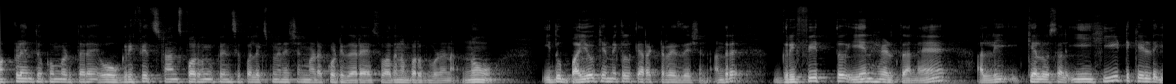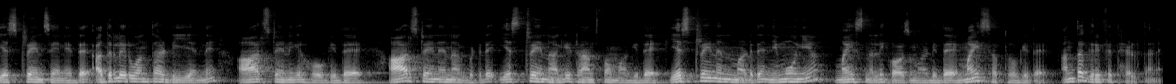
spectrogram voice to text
ಮಕ್ಕಳೇನು ತೊಗೊಂಡ್ಬಿಡ್ತಾರೆ ಓ ಗ್ರಿಫಿತ್ಸ್ ಟ್ರಾನ್ಸ್ಫಾರ್ಮಿಂಗ್ ಪ್ರಿನ್ಸಿಪಲ್ ಎಕ್ಸ್ಪ್ಲನೇಷನ್ ಮಾಡಕ್ಕೆ ಕೊಟ್ಟಿದ್ದಾರೆ. ಸೊ ಅದನ್ನು ಬರೆದು ಬಿಡೋಣ. ನೋ ಇದು ಬಯೋಕೆಮಿಕಲ್ ಕ್ಯಾರೆಕ್ಟರೈಸೇಷನ್ ಅಂದರೆ ಗ್ರಿಫಿತ್ ಏನು ಹೇಳ್ತಾನೆ? ಅಲ್ಲಿ ಕೆಲವು ಸಲ ಈ ಹೀಟ್ ಕಿಲ್ಡ್ ಎಸ್ ಸ್ಟ್ರೈನ್ಸ್ ಏನಿದೆ ಅದರಲ್ಲಿರುವಂಥ ಡಿ ಎನ್ ಎ ಆರ್ ಸ್ಟ್ರೈನಿಗೆ ಹೋಗಿದೆ. ಆರ್ ಸ್ಟ್ರೈನ್ ಏನಾಗ್ಬಿಟ್ಟಿದೆ? ಎಸ್ ಸ್ಟ್ರೈನ್ ಆಗಿ ಟ್ರಾನ್ಸ್ಫಾರ್ಮ್ ಆಗಿದೆ. ಎಸ್ ಸ್ಟ್ರೈನ್ ಏನು ಮಾಡಿದೆ? ನಿಮೋನಿಯಾ ಮೈಸ್ನಲ್ಲಿ ಕಾಸ್ ಮಾಡಿದೆ. ಮೈಸ್ ಸತ್ತು ಹೋಗಿದೆ ಅಂತ ಗ್ರಿಫಿತ್ ಹೇಳ್ತಾನೆ.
